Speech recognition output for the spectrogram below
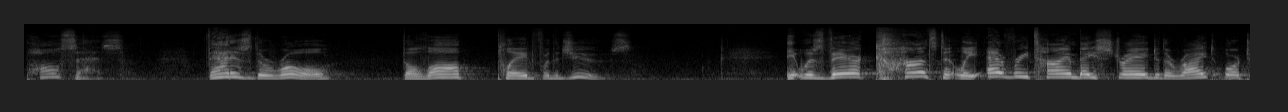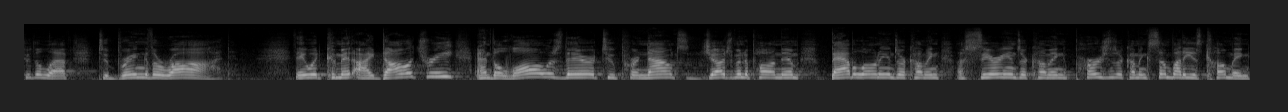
Paul says that is the role the law played for the Jews. It was there constantly, every time they strayed to the right or to the left, to bring the rod. They would commit idolatry, and the law was there to pronounce judgment upon them. Babylonians are coming, Assyrians are coming, Persians are coming, somebody is coming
